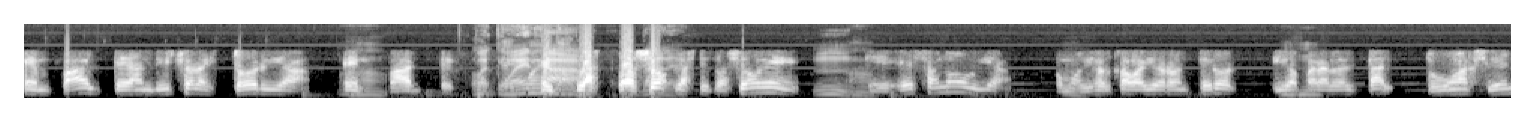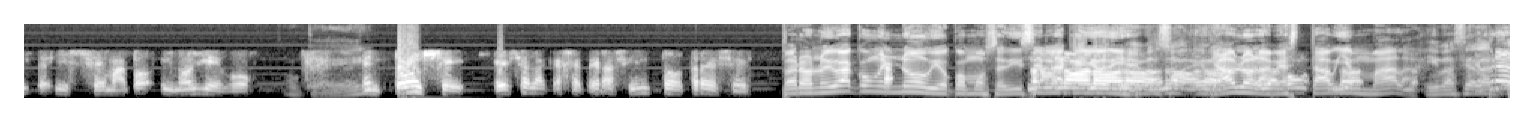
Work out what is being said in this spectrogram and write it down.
en parte han dicho la historia, Ajá. en parte. Pues. La situación, la situación es Mm. que esa novia, como dijo el caballero anterior, iba para el altar, tuvo un accidente y se mató y no llegó. Entonces, esa es la carretera 113. Pero no iba con el novio, como se dice en la no, que yo no, dije. no, no, Diablo, no, la con- está no, bien mala. Iba hacia la Pero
